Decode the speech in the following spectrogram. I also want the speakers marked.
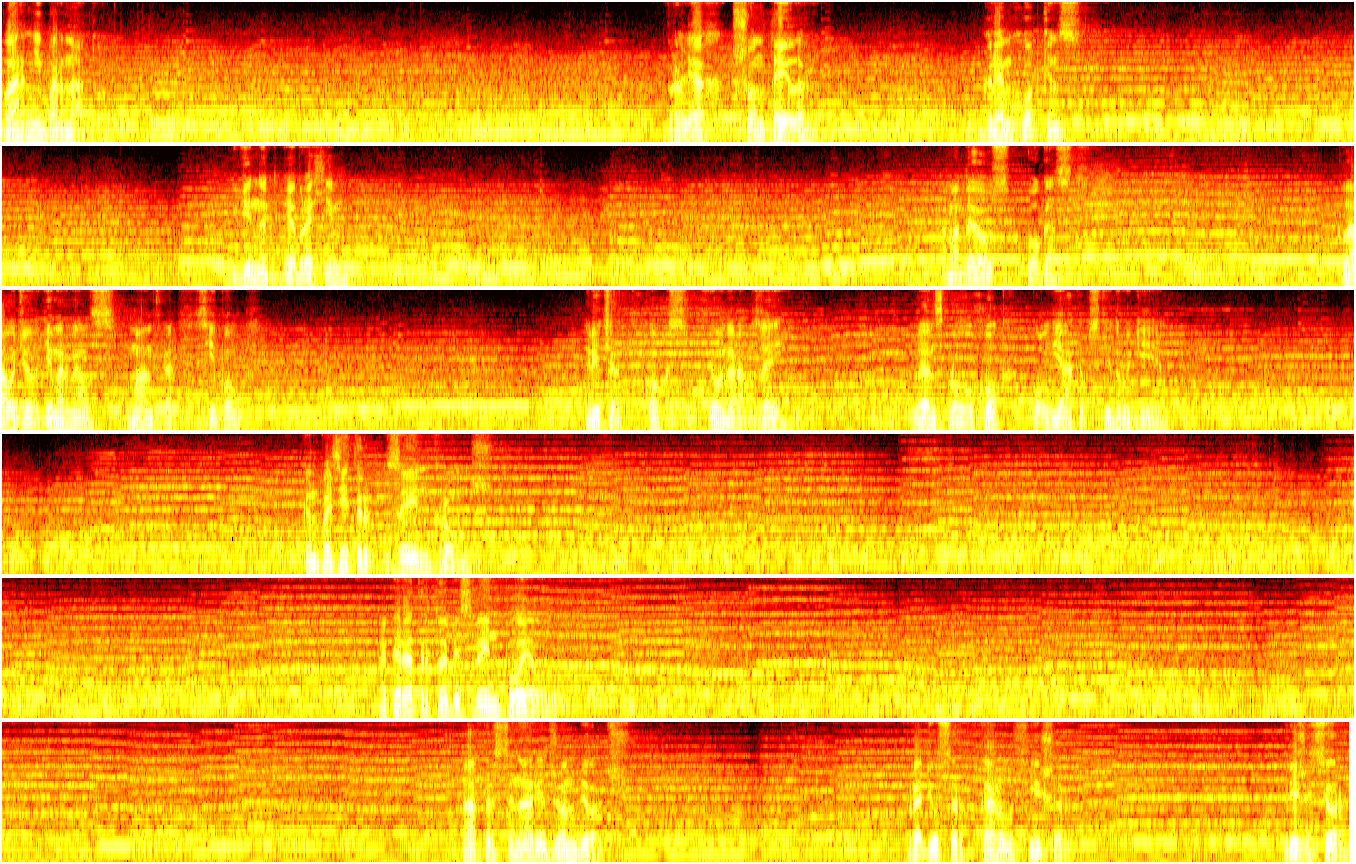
Speaker 1: Барни Барнато. В ролях Шон Тейлор, Грэм Хопкинс, Виннет Эбрахим, Амадеус Огаст, Клаудио Димармелс, Манфред Сиполт, Ричард Кокс, Фиона Рамзей, Лэнс Проухок, Пол Якобс и другие. Композитор Зейн Кронш. Оператор Тобис Вейн Пойл. Автор сценария Джон Бёрч. Продюсер Карл Фишер. Режиссер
